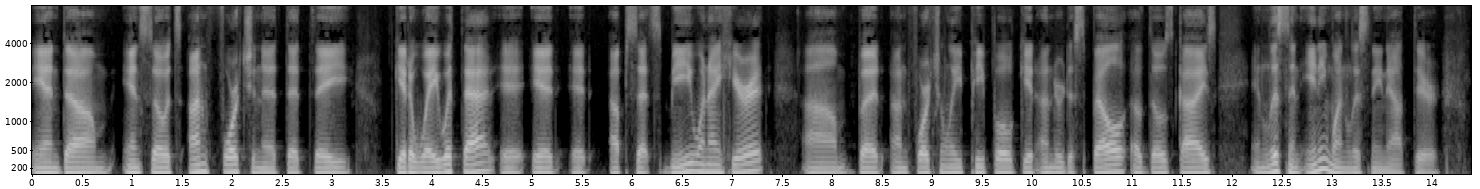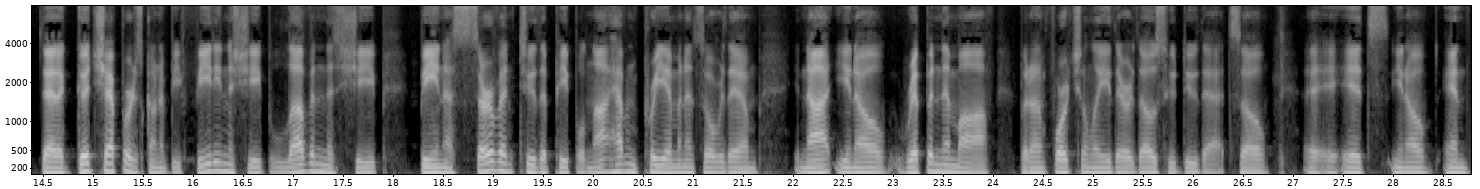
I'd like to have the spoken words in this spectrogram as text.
And um, and so it's unfortunate that they get away with that. It it, it upsets me when I hear it. Um, but unfortunately, people get under the spell of those guys. And listen, anyone listening out there, that a good shepherd is going to be feeding the sheep, loving the sheep, being a servant to the people, not having preeminence over them, not, you know, ripping them off. But unfortunately, there are those who do that. So it's, you know, and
